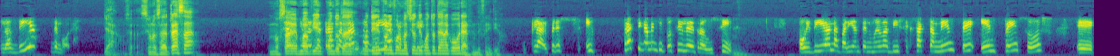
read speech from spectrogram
los días de mora. Ya, o sea, si uno se atrasa, no sabes más bien cuándo te no tienes toda la información de cuánto te van a cobrar, en definitiva. Claro, pero es, prácticamente imposible de traducir. Mm. Hoy día las variantes nuevas dice exactamente en pesos eh,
